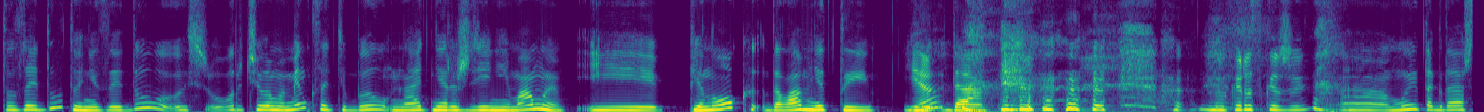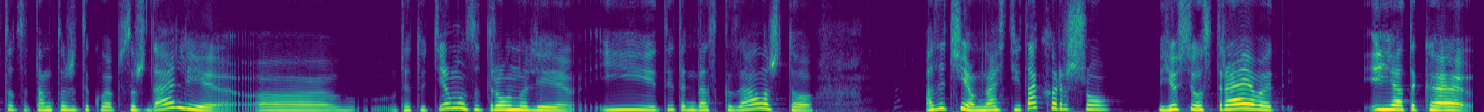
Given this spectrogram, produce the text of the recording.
то зайду, то не зайду. Ключевой момент, кстати, был на дне рождения мамы, и пинок дала мне ты. Я? Да. Ну-ка расскажи. А, мы тогда что-то там тоже такое обсуждали, а, вот эту тему затронули, и ты тогда сказала, что а зачем? Насте и так хорошо, ее все устраивает, и я такая,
